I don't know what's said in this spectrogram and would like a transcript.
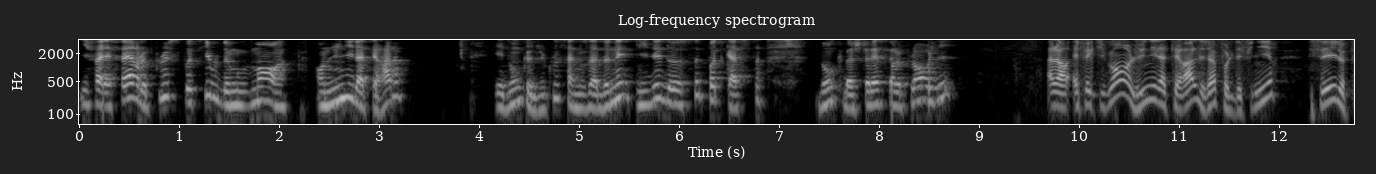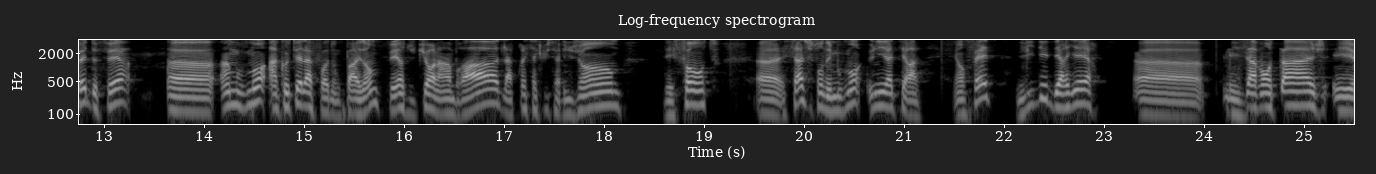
il fallait faire le plus possible de mouvements euh, en unilatéral. Et donc, du coup, ça nous a donné l'idée de ce podcast. Donc, bah, je te laisse faire le plan, Rudy. Alors, effectivement, l'unilatéral, déjà, faut le définir, c'est le fait de faire euh, un mouvement à côté à la fois. Donc par exemple, faire du curl à un bras, de la presse à cuisse à une jambe, des fentes. Euh, ça, ce sont des mouvements unilatéraux. Et en fait, l'idée derrière euh, les avantages et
